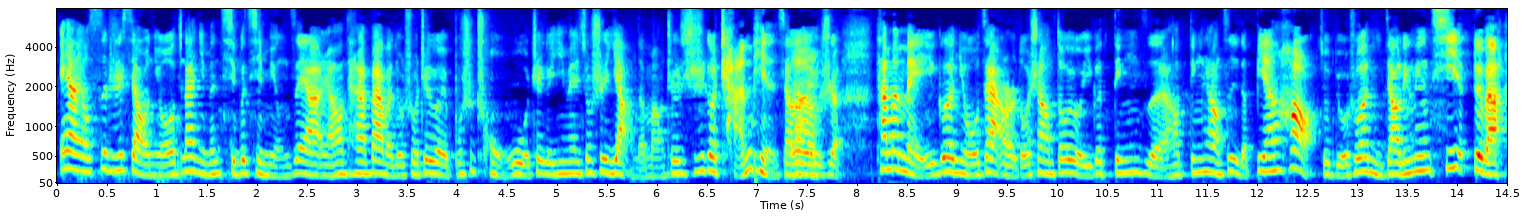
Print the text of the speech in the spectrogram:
哎呀，有四只小牛，那你们起不起名字呀？然后他爸爸就说，这个也不是宠物，这个因为就是养的嘛，这是个产品，相当于是他们每一个牛在耳朵上都有一个钉子，然后。钉上自己的编号，就比如说你叫零零七，对吧？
